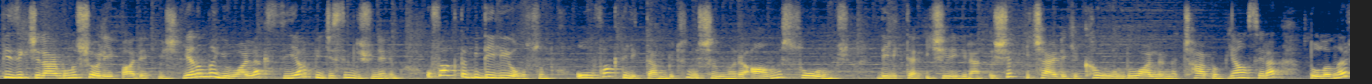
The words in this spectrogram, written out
Fizikçiler bunu şöyle ifade etmiş. Yanında yuvarlak siyah bir cisim düşünelim. Ufak da bir deliği olsun. O ufak delikten bütün ışınları almış soğurmuş. Delikten içeri giren ışık içerideki kavuğun duvarlarına çarpıp yansıyarak dolanır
